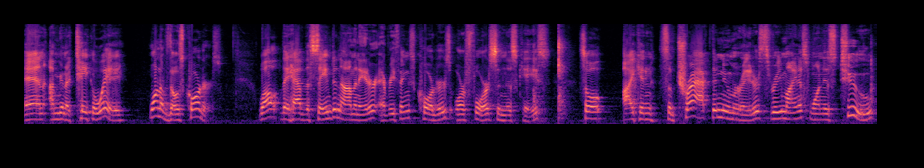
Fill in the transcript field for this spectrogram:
And I'm going to take away one of those quarters. Well, they have the same denominator. Everything's quarters, or fourths in this case. So I can subtract the numerators. 3 minus 1 is 2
